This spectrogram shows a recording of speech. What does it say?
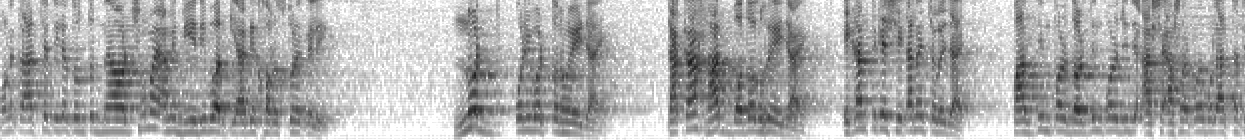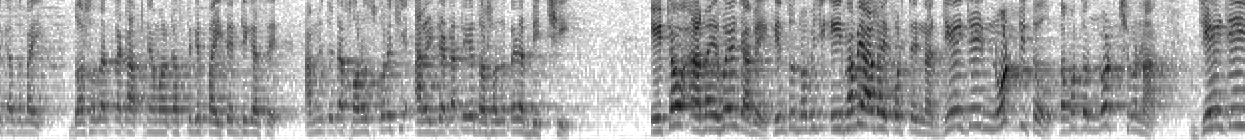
মনে করি আচ্ছা ঠিক আছে অন্তত নেওয়ার সময় আমি দিয়ে দিব আর কি, আগে খরচ করে ফেলি। নোট পরিবর্তন হয়ে যায়, টাকা হাত বদল হয়ে যায়, এখান থেকে সেখানে চলে যায়। পাঁচ দিন পরে, দশ দিন পরে যদি আসে, আসার পরে বলে আচ্ছা ঠিক আছে ভাই, দশ হাজার টাকা আপনি আমার কাছ থেকে পাইতেন, ঠিক আছে। আমি তো এটা খরচ করেছি আর এই জায়গা থেকে দশ হাজার টাকা দিচ্ছি। এটাও আদায় হয়ে যাবে, কিন্তু নবীজি এইভাবে আদায় করতেন না। যে যেই নোট দিত, তখন তো নোট ছিল না। যে যেই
